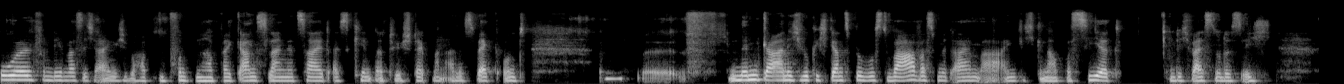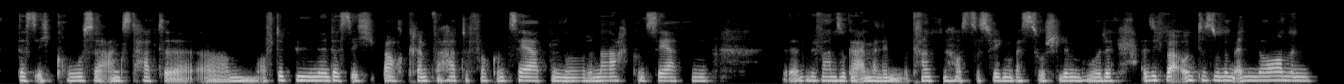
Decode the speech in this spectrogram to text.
holen von dem, was ich eigentlich überhaupt empfunden habe. Weil ganz lange Zeit als Kind natürlich steckt man alles weg und äh, nimmt gar nicht wirklich ganz bewusst wahr, was mit einem eigentlich genau passiert. Und ich weiß nur, dass ich, dass ich große Angst hatte ähm, auf der Bühne, dass ich Bauchkrämpfe hatte vor Konzerten oder nach Konzerten. Äh, wir waren sogar einmal im Krankenhaus, deswegen, was so schlimm wurde. Also ich war unter so einem enormen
